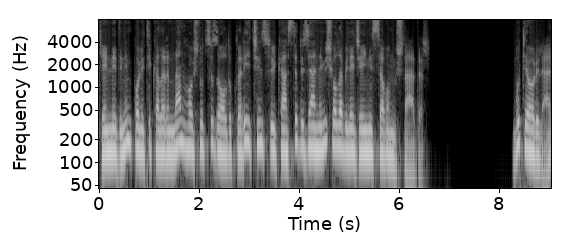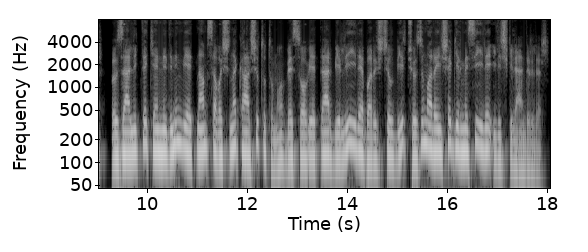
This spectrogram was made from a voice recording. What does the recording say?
Kennedy'nin politikalarından hoşnutsuz oldukları için suikastı düzenlemiş olabileceğini savunmuşlardır. Bu teoriler, özellikle Kennedy'nin Vietnam Savaşı'na karşı tutumu ve Sovyetler Birliği ile barışçıl bir çözüm arayışa girmesi ile ilişkilendirilir.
